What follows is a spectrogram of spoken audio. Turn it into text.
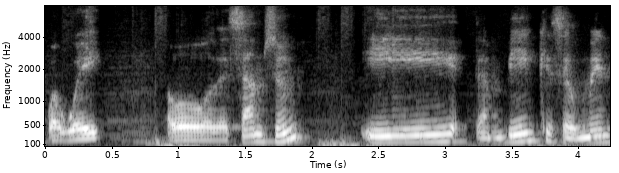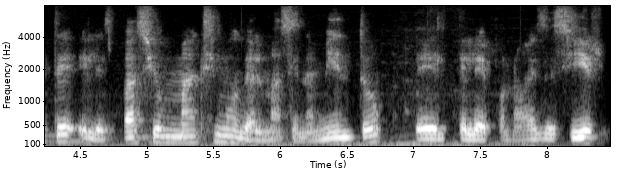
Huawei o de Samsung. Y también que se aumente el espacio máximo de almacenamiento del teléfono. Es decir,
